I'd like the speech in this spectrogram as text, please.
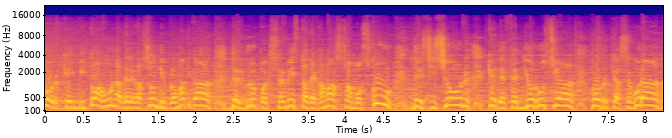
porque invitó a una delegación diplomática del grupo extremista de Hamas a Moscú, decisión que defendió Rusia porque asegura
